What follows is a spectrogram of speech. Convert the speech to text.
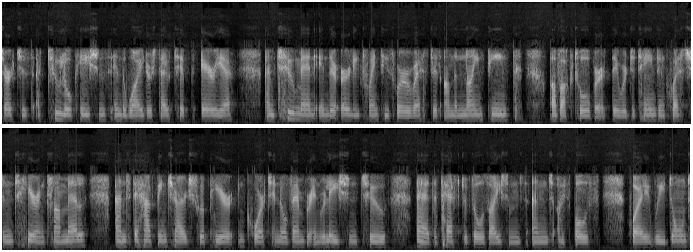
searches at two locations in the wider South Tip area, and two men in their early 20s were arrested on the 19th of October. They were detained and questioned here in Clonmel, and they have been charged to appear in court in November in relation to uh, the theft of those items. And I suppose why we don't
